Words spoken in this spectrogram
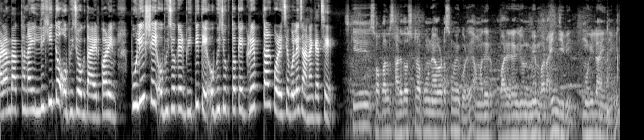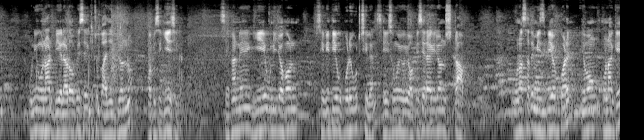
আরামবাগ থানায় লিখিত অভিযোগ দায়ের করেন। পুলিশ সেই অভিযোগের ভিত্তিতে অভিযুক্তকে গ্রেপ্তার করেছে বলে জানা গেছে। আজকে সকাল সাড়ে দশটা, পৌনে এগারোটার সময় করে আমাদের বাড়ির একজন মেম্বার, আইনজীবী, মহিলা আইনজীবী, উনি ওনার বিএলআর অফিসে কিছু কাজের জন্য অফিসে গিয়েছিলেন। সেখানে গিয়ে উনি যখন সিঁড়ি দিয়ে উপরে উঠছিলেন, সেই সময় ওই অফিসের একজন স্টাফ ওনার সাথে মিসবিহেভ করেন এবং ওনাকে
